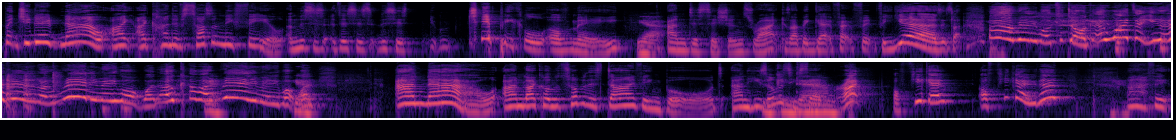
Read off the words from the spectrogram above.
but you know, now I, I kind of suddenly feel, and this is this is this is typical of me. Yeah. And decisions, right? Because I've been getting for, for, for years. It's like, oh, I really want a dog. Oh, why don't you? I really, really, really want one. Oh, come on, Yeah. really, really want Yeah. one. And now I'm like on the top of this diving board, and he's Looking obviously down. said, right, off you go, off you go then. And I think,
